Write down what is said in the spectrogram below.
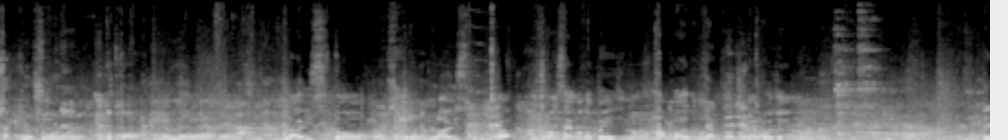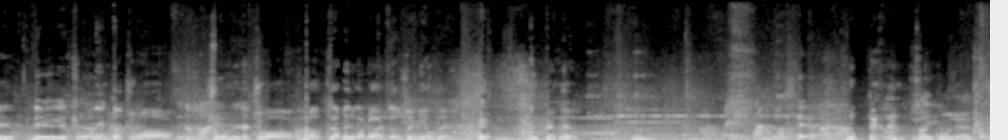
さっきの少年とかうライスと？ライスあ一番最後のページのハンバーグの150円か150円うんでで少年たちは少年たちはまあ食べるからラージだとして200円。え600円？600円？最高じゃないですか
